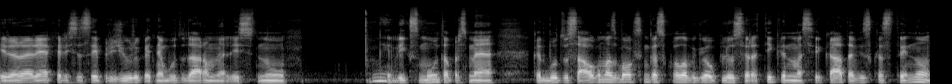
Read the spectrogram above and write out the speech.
Ir yra referis, jisai prižiūri, kad nebūtų daroma neleistinų veiksmų, ta prasme, kad būtų saugomas boksininkas kuo labiau, plus yra tikrinimas sveikata, viskas tai, nu,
